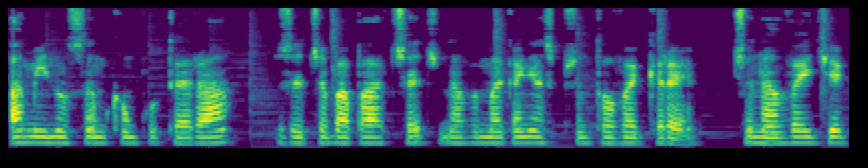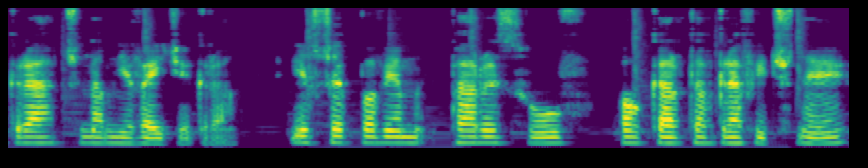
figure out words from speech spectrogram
A minusem komputera, że trzeba patrzeć na wymagania sprzętowe gry. Czy nam wejdzie gra, czy nam nie wejdzie gra. Jeszcze powiem parę słów o kartach graficznych.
